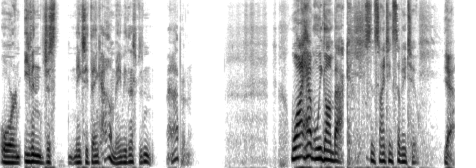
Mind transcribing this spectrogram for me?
or even just makes you think, how maybe this didn't happen? Why haven't we gone back since 1972? Yeah.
